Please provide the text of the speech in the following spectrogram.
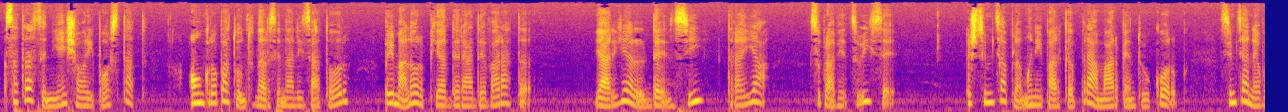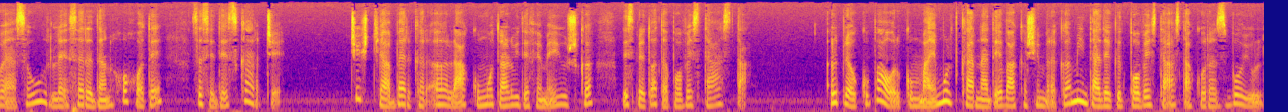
S-a tras în ei și au ripostat. Au îngropat un tânăr semnalizator, prima lor pierdere adevărată. Iar el, Densi, trăia, supraviețuise. Își simțea plămânii parcă prea mari pentru corp, simțea nevoia să urle, să râdă în hohote, să se descarce. Ce știa Berker ăla cu mutra lui de femeiușcă despre toată povestea asta? Îl preocupa oricum mai mult carnea de vacă și îmbrăcămintea decât povestea asta cu războiul.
